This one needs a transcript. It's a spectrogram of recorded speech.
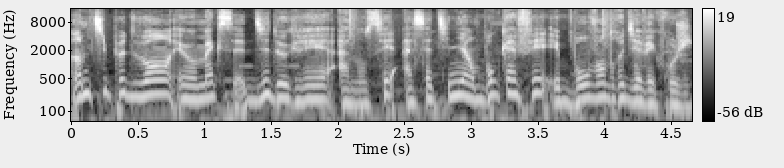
un petit peu de vent et au max 10 degrés annoncés à Satigny. Un bon café et bon vendredi avec Rouge.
